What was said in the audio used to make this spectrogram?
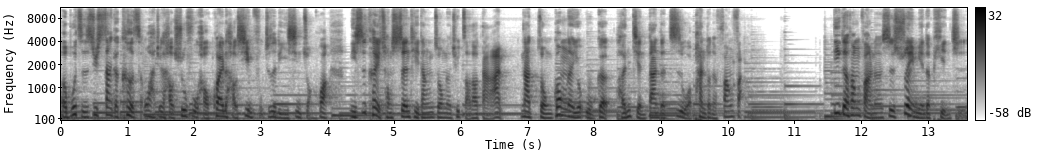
而不只是去上个课程，哇，觉得好舒服、好快乐、好幸福，就是灵性转化。你是可以从身体当中呢去找到答案。那总共呢有五个很简单的自我判断的方法。第一个方法呢是睡眠的品质。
